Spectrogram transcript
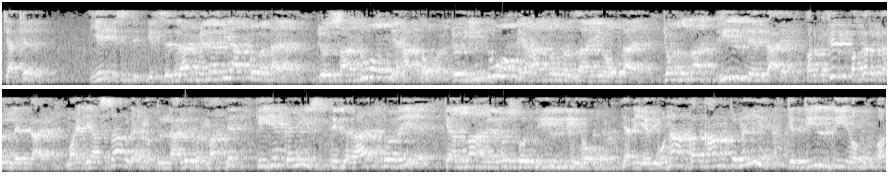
کیا کہہ رہے یہ استدراج میں نے ابھی آپ کو بتایا، جو سادھوؤں کے ہاتھوں پر، جو ہندوؤں کے ہاتھوں پر ظاہر ہو جو اللہ ڈھیل دیتا ہے اور پھر پکڑ کر لیتا ہے۔ معاہدہ صاحب رحمت اللہ علیہ فرماتے ہیں کہ یہ کہیں استدراج تو نہیں ہے کہ اللہ نے مجھ کو ڈھیل دی ہو۔ یعنی یہ گناہ کا کام تو نہیں ہے کہ ڈھیل دی ہو اور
